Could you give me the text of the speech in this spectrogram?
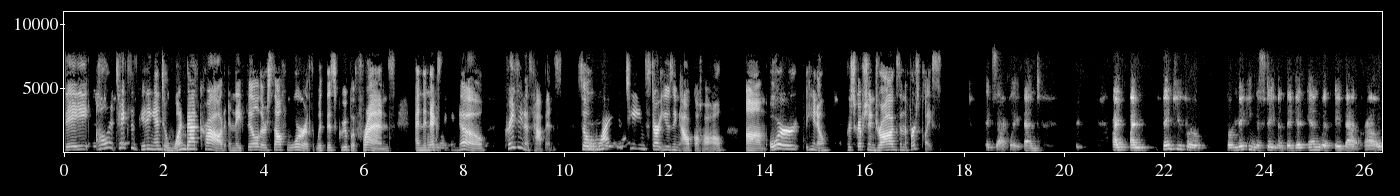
they all it takes is getting into one bad crowd and they feel their self-worth with this group of friends and the next thing you know craziness happens so mm-hmm. why do teens start using alcohol um, or you know prescription drugs in the first place. Exactly. And i'm i'm thank you for for making the statement they get in with a bad crowd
